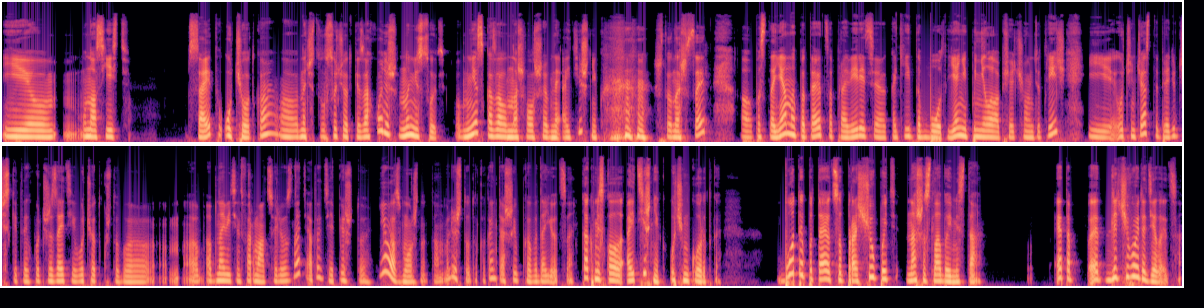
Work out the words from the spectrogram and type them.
и у нас есть сайт, учетка, э, значит, с учетки заходишь, но не суть. Мне сказал наш волшебный айтишник, что наш сайт э, постоянно пытается проверить э, какие-то боты. Я не поняла вообще, о чем идет речь, и очень часто периодически ты хочешь зайти в учетку, чтобы обновить информацию или узнать, а то тебе пишут, что невозможно там, или что-то, какая-нибудь ошибка выдается. Как мне сказал айтишник, очень коротко, боты пытаются прощупать наши слабые места. Это, для чего это делается?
